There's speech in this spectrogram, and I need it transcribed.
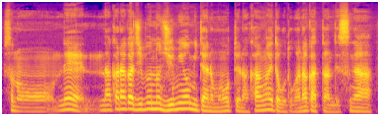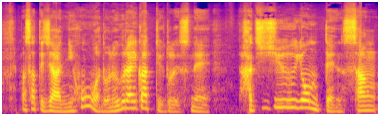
そのねなかなか自分の寿命みたいなものっていうのは考えたことがなかったんですが、まあ、さてじゃあ日本はどのぐらいかっていうとですね84.3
